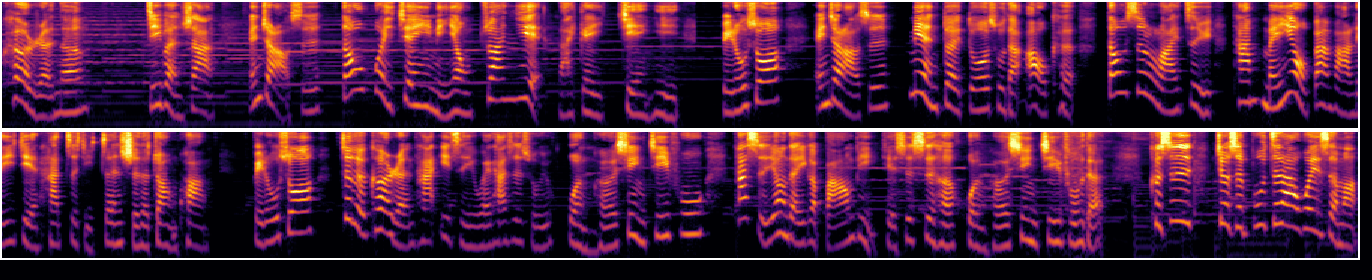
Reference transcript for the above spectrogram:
客人呢？基本上，Angel 老师都会建议你用专业来给建议。比如说，Angel 老师面对多数的奥客，都是来自于他没有办法理解他自己真实的状况。比如说，这个客人他一直以为他是属于混合性肌肤，他使用的一个保养品也是适合混合性肌肤的。可是就是不知道为什么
